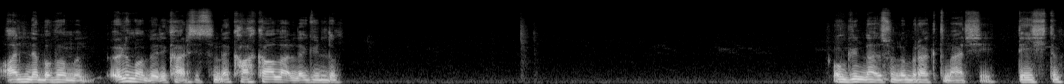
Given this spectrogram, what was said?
Anne babamın ölüm haberi karşısında kahkahalarla güldüm. O günden sonra bıraktım her şeyi. Değiştim.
